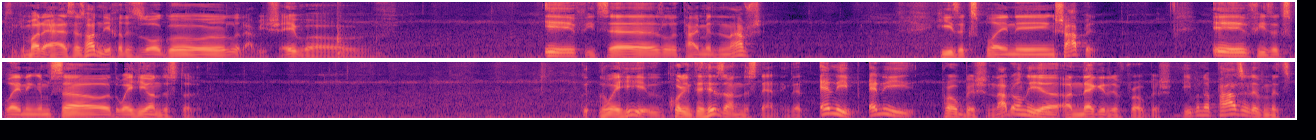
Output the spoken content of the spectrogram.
So the Gemara says, this is all good, Rabbi Yeshevav. If he says, he's explaining Shapit. If he's explaining himself the way he understood it. The way he, according to his understanding, that any any prohibition, not only a, a negative prohibition, even a positive mitzvah,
